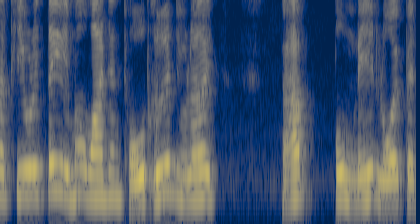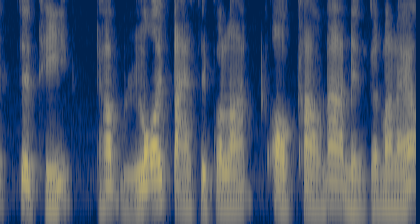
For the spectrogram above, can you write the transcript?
security เมื่อวานยังถูพื้นอยู่เลยนะครับพรุ่งนี้รวยเป็นเศรษฐีนะครับร้อยแปดสิบกว่าล้านออกข่าวหน้าหนึ่งกันมาแล้ว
